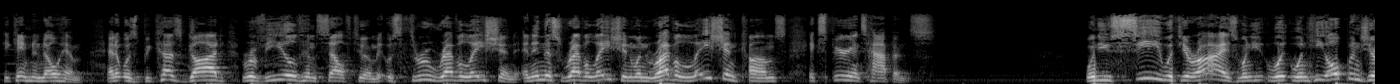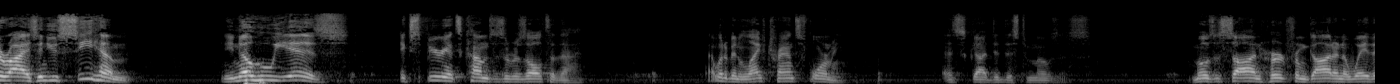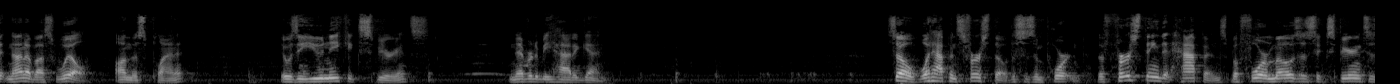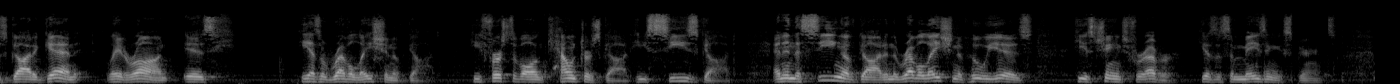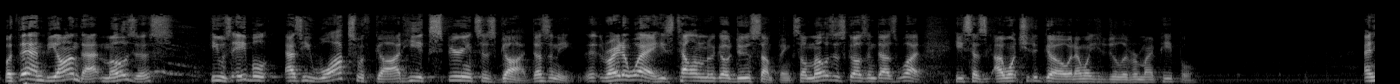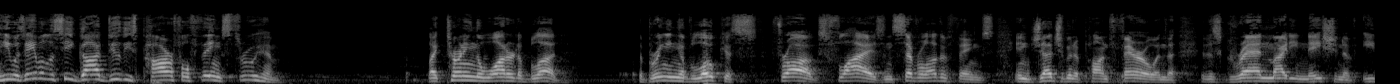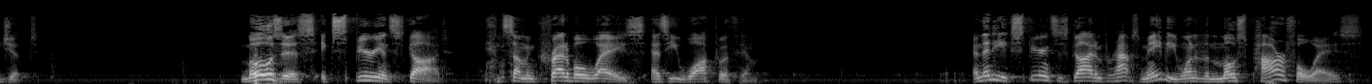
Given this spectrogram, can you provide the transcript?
He came to know him. And it was because God revealed himself to him. It was through revelation. And in this revelation, when revelation comes, experience happens. When you see with your eyes, when, you, when he opens your eyes and you see him, and you know who he is, experience comes as a result of that. That would have been life transforming as God did this to Moses. Moses saw and heard from God in a way that none of us will on this planet. It was a unique experience, never to be had again. So, what happens first, though? This is important. The first thing that happens before Moses experiences God again later on is he has a revelation of God. he first of all encounters God, he sees God. And in the seeing of God, in the revelation of who he is, he is changed forever. He has this amazing experience. But then, beyond that, Moses, he was able, as he walks with God, he experiences God, doesn't he? Right away, he's telling him to go do something. So Moses goes and does what? He says, I want you to go and I want you to deliver my people. And he was able to see God do these powerful things through him, like turning the water to blood, the bringing of locusts, frogs, flies, and several other things in judgment upon Pharaoh and the, this grand, mighty nation of Egypt. Moses experienced God in some incredible ways as he walked with him. And then he experiences God in perhaps maybe one of the most powerful ways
